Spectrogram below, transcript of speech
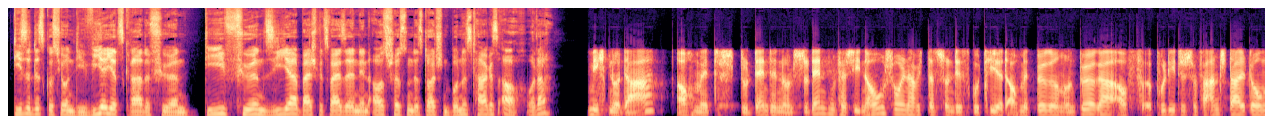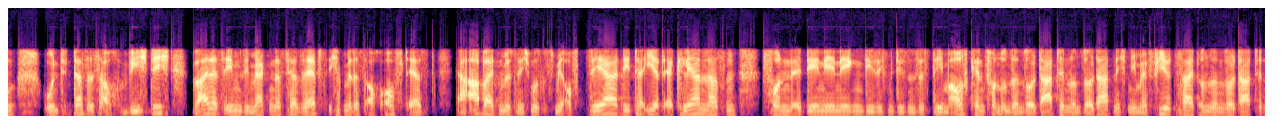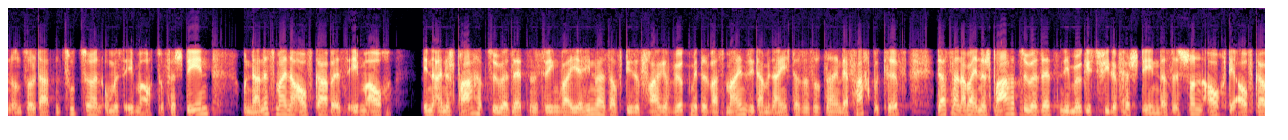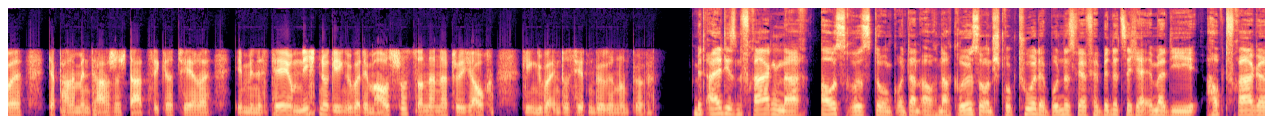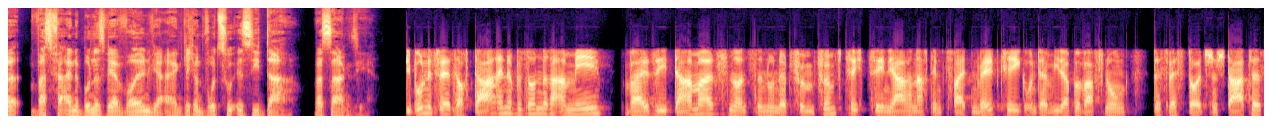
Diese Diskussion, die wir jetzt gerade führen, die führen Sie ja beispielsweise in den Ausschüssen des Deutschen Bundestages auch, oder? Nicht nur da, auch mit Studentinnen und Studenten verschiedener Hochschulen habe ich das schon diskutiert, auch mit Bürgerinnen und Bürgern auf äh, politischen Veranstaltungen. Und das ist auch wichtig, weil es eben, Sie merken das ja selbst, ich habe mir das auch oft erst erarbeiten müssen. Ich muss es mir oft sehr detailliert erklären lassen von äh, denjenigen, die sich mit diesem System auskennen, von unseren Soldatinnen und Soldaten. Ich nehme viel Zeit, unseren Soldatinnen und Soldaten zuzuhören, um es eben auch zu verstehen. Und dann ist meine Aufgabe, es eben auch in eine Sprache zu übersetzen. Deswegen war Ihr Hinweis auf diese Frage Wirkmittel, was meinen Sie damit eigentlich? Das ist sozusagen der Fachbegriff. Das dann aber in eine Sprache zu übersetzen, die möglichst viele verstehen. Das ist schon auch die Aufgabe der parlamentarischen Staatssekretäre im Ministerium, nicht nur gegenüber dem Ausschuss, sondern natürlich auch gegenüber interessierten Bürgerinnen und Bürgern. Mit all diesen Fragen nach Ausrüstung und dann auch nach Größe und Struktur der Bundeswehr verbindet sich ja immer die Hauptfrage, was für eine Bundeswehr wollen wir eigentlich und wozu ist sie da? Was sagen Sie? Die Bundeswehr ist auch da eine besondere Armee, weil sie damals 1955, zehn Jahre nach dem Zweiten Weltkrieg und der Wiederbewaffnung des westdeutschen Staates,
